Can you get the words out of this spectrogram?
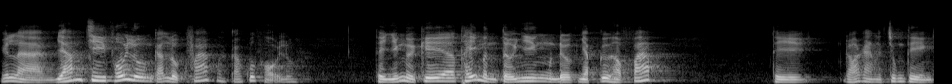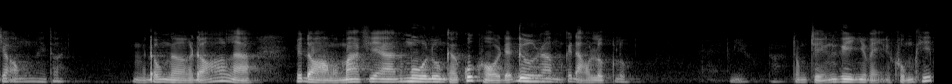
Nghĩa là dám chi phối luôn cả luật pháp, cả quốc hội luôn. Thì những người kia thấy mình tự nhiên được nhập cư hợp pháp, thì rõ ràng là chung tiền cho ông này thôi mà đâu ngờ đó là cái đò mà mafia nó mua luôn cả quốc hội để đưa ra một cái đạo luật luôn. Trong truyện nó ghi như vậy nó khủng khiếp.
